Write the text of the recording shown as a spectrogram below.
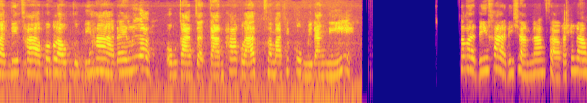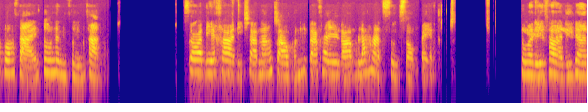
วัสดีค่ะ พวกเรากลุ่มที่5ได้เรื่ององค์การจัดการภาครัฐ สมาชิกกลุ่มมีดังนี้ สวัสดีค่ะ ดิฉันนางสาวกัฒนาพวงสายศูนย์หนึ่งศูนย์ค่ะ สวัสดีค่ะ ดิฉันนางสาวมณิตาคาริรามรหัสศูนย์สองแปดสวัสดีค่ะ ดิฉัน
